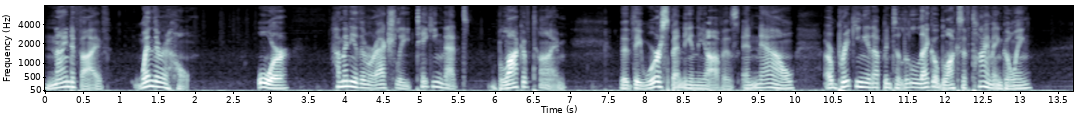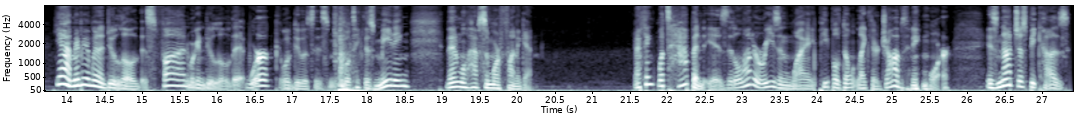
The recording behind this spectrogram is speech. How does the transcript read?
nine to five when they're at home? Or how many of them are actually taking that block of time that they were spending in the office and now are breaking it up into little Lego blocks of time and going, yeah, maybe I'm going to do a little of this fun. We're going to do a little bit work. We'll do this. We'll take this meeting. Then we'll have some more fun again. I think what's happened is that a lot of reason why people don't like their jobs anymore is not just because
